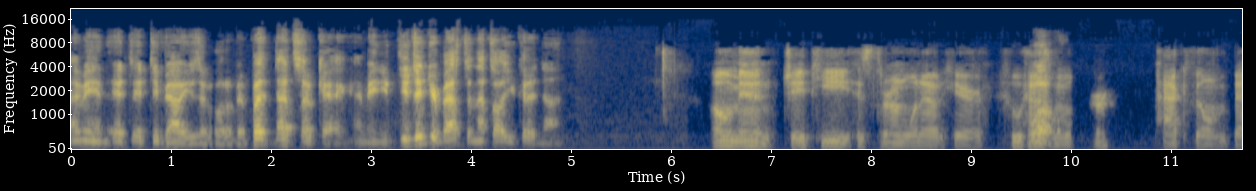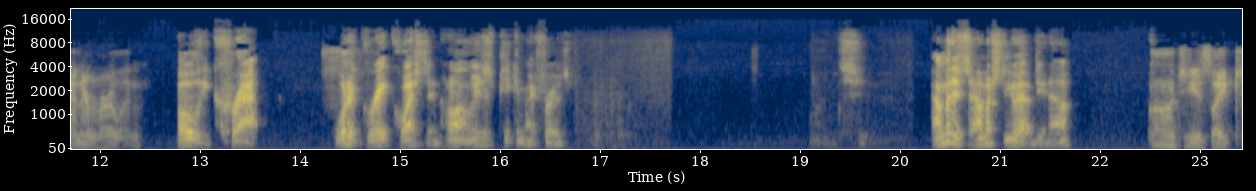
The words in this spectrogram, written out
I mean, it, it devalues it a little bit, but that's okay. I mean, you, you did your best, and that's all you could have done. oh man jp has thrown one out here who has Whoa. more pack film ben or merlin Holy crap. What a great question. Hold on, let me just peek in my fridge. How many how much do you have, do you know? oh geez like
